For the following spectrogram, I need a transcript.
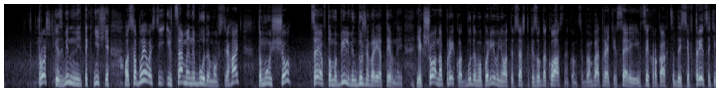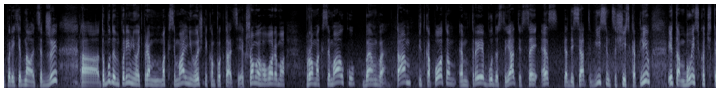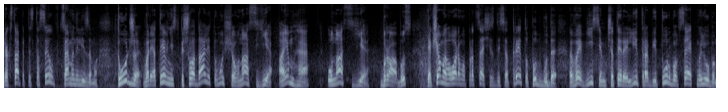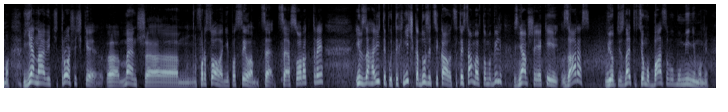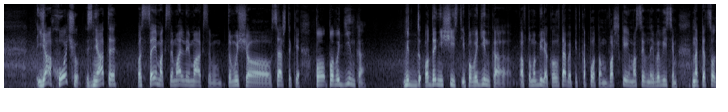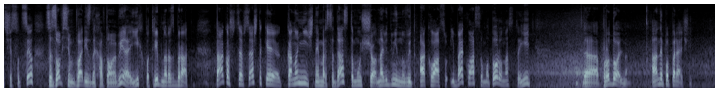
Трошечки змінені технічні особливості, і в це ми не будемо встрягати, тому що цей автомобіль він дуже варіативний. Якщо, наприклад, будемо порівнювати все ж таки з однокласником, це BMW 3 серії, і в цих роках це десь F30 і перехідна оця G, то будемо порівнювати прям максимальні вишні комплектації. Якщо ми говоримо про максималку BMW, там під капотом М3 буде стояти цей S58, це 6 котлів, і там близько 400-500 сил. В це ми не ліземо. Тут же варіативність пішла далі, тому що в нас є AMG, у нас є Брабус. Якщо ми говоримо про це 63, то тут буде V8, 4 літра, бітурбо, все як ми любимо. Є навіть трошечки е, менш е, форсовані по силам. Це C43. І взагалі, типу, технічка дуже цікава. Це той самий автомобіль, знявши який зараз, от, знаєте, в цьому базовому мінімумі. Я хочу зняти ось цей максимальний максимум, тому що все ж таки поведінка від 1,6 і поведінка автомобіля, коли в тебе під капотом важкий масивний V8 на 500-600 сил, це зовсім два різних автомобіля, їх потрібно розбирати. Також це все ж таки канонічний Мерседес, тому що на відміну від А-класу і Б-класу, мотор у нас стоїть е, продольно, а не поперечно.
